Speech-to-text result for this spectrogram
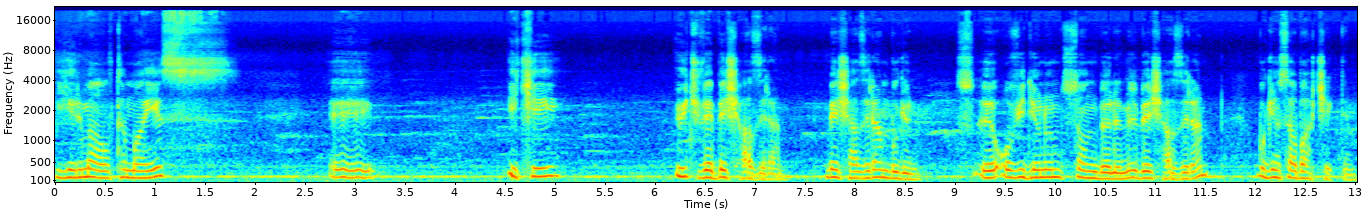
26 Mayıs e, 2 3 ve 5 Haziran. 5 Haziran bugün. E, o videonun son bölümü 5 Haziran. Bugün sabah çektim.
